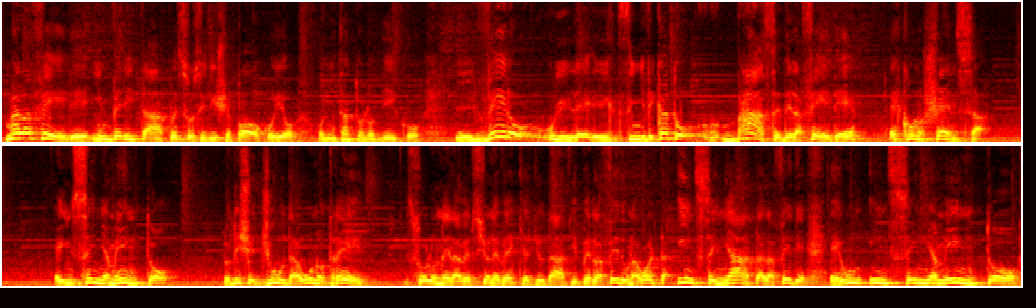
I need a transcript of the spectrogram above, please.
Ma la fede, in verità, questo si dice poco, io ogni tanto lo dico, il vero, il, il significato base della fede è conoscenza, è insegnamento. Lo dice Giuda 1.3 solo nella versione vecchia di Odati, per la fede una volta insegnata, la fede è un insegnamento,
